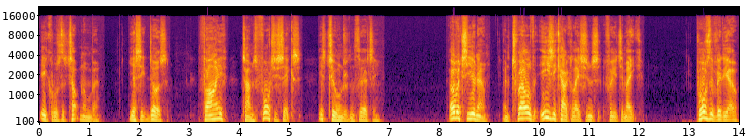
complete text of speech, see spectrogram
equals the top number. Yes, it does. 5 times 46 is 230. Over to you now, and 12 easy calculations for you to make. Pause the video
